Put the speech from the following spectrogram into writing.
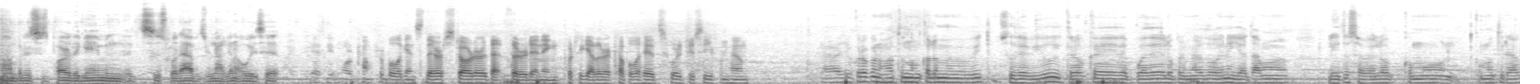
um, but it's just part of the game, and it's just what happens. We're not going to always hit. You guys get more comfortable against their starter. That third inning, put together a couple of hits. What did you see from him? Ah, yo creo que nosotros nunca lo hemos visto, su debut, y creo que después de los primeros dos innings ya estamos listos a saberlo cómo, cómo tirar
